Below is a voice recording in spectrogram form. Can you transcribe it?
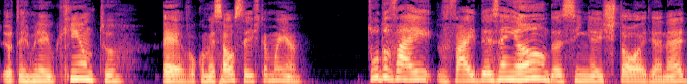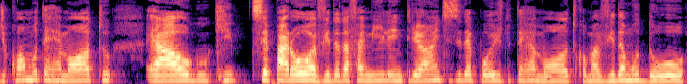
Eu terminei o quinto. É, vou começar o sexto amanhã tudo vai vai desenhando assim a história, né? De como o terremoto é algo que separou a vida da família entre antes e depois do terremoto, como a vida mudou.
